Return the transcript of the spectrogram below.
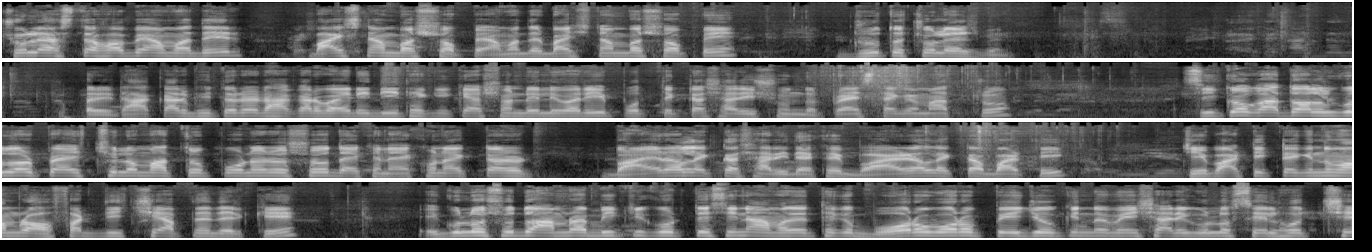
চলে আসতে হবে আমাদের বাইশ নাম্বার শপে। আমাদের বাইশ নাম্বার শপে দ্রুত চলে আসবেন। ঢাকার ভিতরে, ঢাকার বাইরে দিয়ে থাকি ক্যাশ অন ডেলিভারি প্রত্যেকটা শাড়ি সুন্দর। প্রাইস থাকবে মাত্র সিকো গাদলগুলোর প্রাইস ছিল মাত্র পনেরোশো। দেখেন, এখন একটা ভাইরাল একটা শাড়ি দেখে ভাইরাল একটা বাটিক যে বাটিকটা কিন্তু আমরা অফার দিচ্ছি আপনাদেরকে। এগুলো শুধু আমরা বিক্রি করতেছি না, আমাদের থেকে বড় বড় পেজেও কিন্তু এই শাড়িগুলো সেল হচ্ছে।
